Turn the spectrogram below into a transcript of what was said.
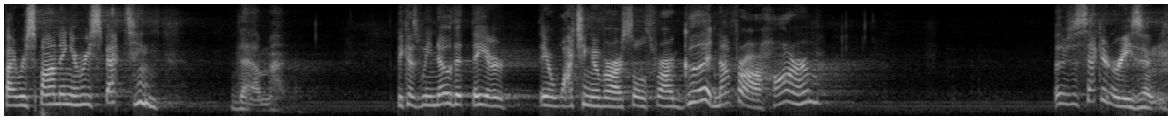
by responding and respecting them. Because we know that they are, they are watching over our souls for our good, not for our harm. But there's a second reason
